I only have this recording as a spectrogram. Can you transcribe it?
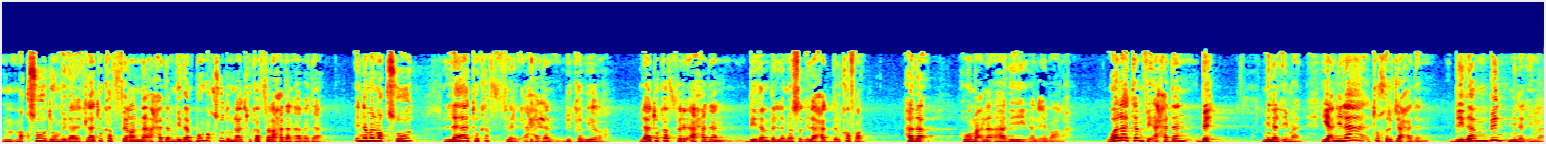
مقصودهم بذلك لا تكفرن أحدا بذنب مو مقصودهم لا تكفر أحدا أبدا إنما المقصود لا تكفر أحدا بكبيرة لا تكفر أحدا بذنب لم يصل إلى حد الكفر. هذا هو معنى هذه العبارة. ولا تنفي أحدا به من الإيمان. يعني لا تخرج أحدا بذنب من الإيمان.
